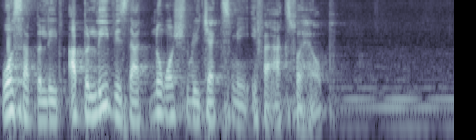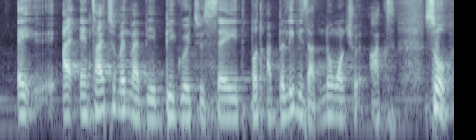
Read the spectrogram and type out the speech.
what's her belief? I believe is that no one should reject me if I ask for help. A- a- entitlement might be a big way to say it, but I believe is that no one should ask. So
